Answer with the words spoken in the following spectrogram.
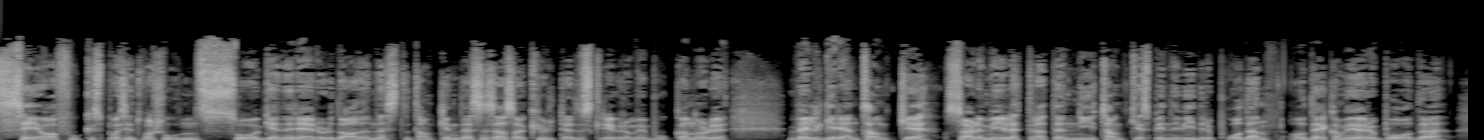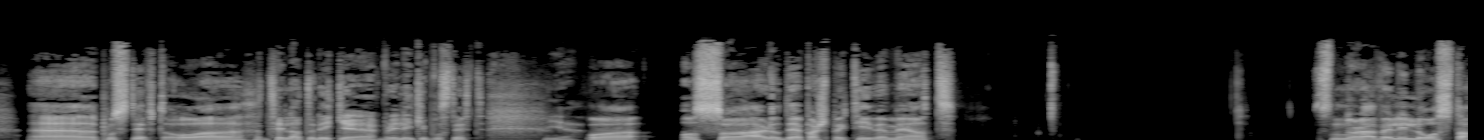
se og ha fokus på i situasjonen, så genererer du da den neste tanken. Det syns jeg også er kult, det du skriver om i boka. Når du velger en tanke, så er det mye lettere at en ny tanke spinner videre på den, og det kan vi gjøre både eh, positivt og til at det ikke blir like positivt. Yeah. Og, og så er det jo det perspektivet med at så når det er veldig låst, da,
